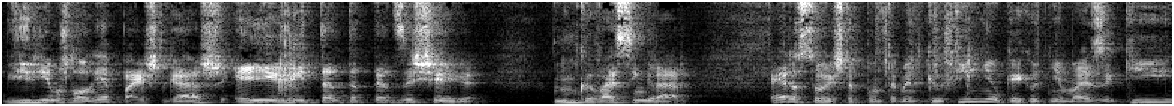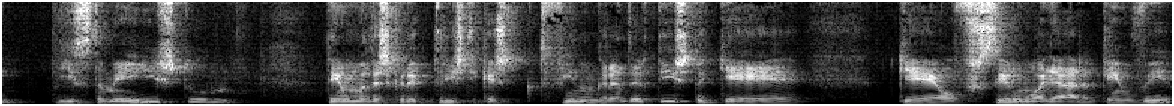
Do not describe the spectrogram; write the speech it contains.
diríamos logo: é pá, este gajo é irritante até dizer chega, nunca vai se ingrar. Era só este apontamento que eu tinha. O que é que eu tinha mais aqui? Isso também é isto tem uma das características que define um grande artista, que é, que é oferecer um olhar a quem o vê.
